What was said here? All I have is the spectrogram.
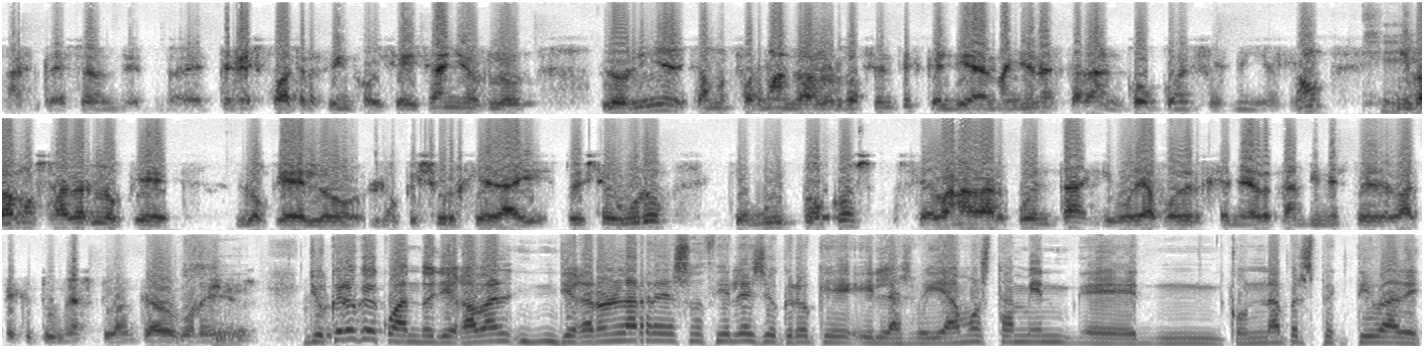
hasta son de 3, 4, 5 y 6 años los, los niños, estamos formando a los docentes que el día de mañana estarán co- con, esos niños, ¿no? Sí. Y vamos a ver lo que lo que lo, lo que surge de ahí. Estoy seguro que muy pocos se van a dar cuenta y voy a poder generar también este debate que tú me has planteado con Sí. ellos. Yo creo que cuando llegaban, llegaron las redes sociales, yo creo que las veíamos también eh, con una perspectiva de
